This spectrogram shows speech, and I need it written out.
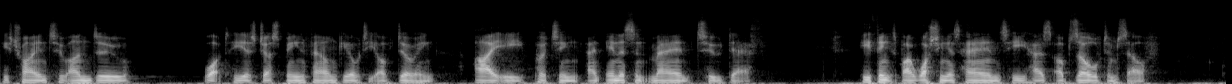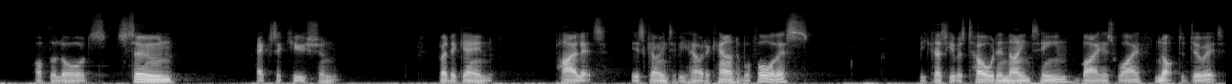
He's trying to undo what he has just been found guilty of doing, i.e., putting an innocent man to death. He thinks by washing his hands he has absolved himself of the Lord's soon execution. But again, Pilate is going to be held accountable for this because he was told in 19 by his wife not to do it,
